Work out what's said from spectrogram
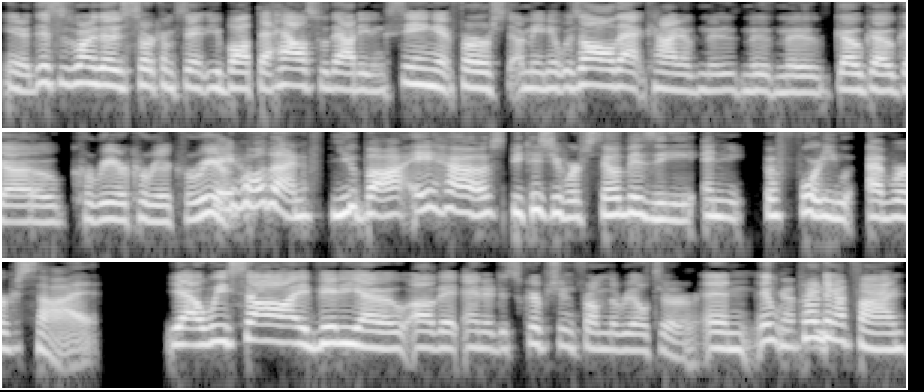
you know, this is one of those circumstances you bought the house without even seeing it first. I mean, it was all that kind of move, move, move, go, go, go, career, career, career. Hey, hold on. You bought a house because you were so busy and before you ever saw it. Yeah, we saw a video of it and a description from the realtor and it turned out fine.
